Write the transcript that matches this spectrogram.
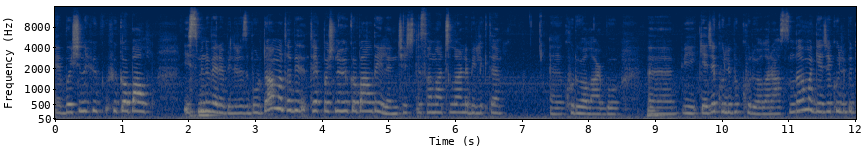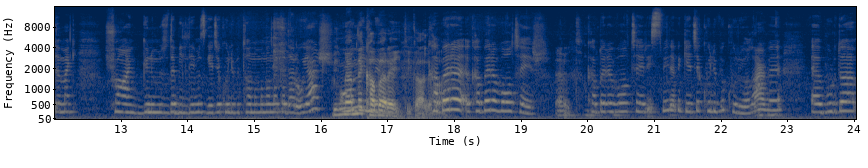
e, başını Hug- Hugo Ball ismini Hı. verebiliriz burada ama tabii tek başına Hugo Ball değil yani çeşitli sanatçılarla birlikte e, kuruyorlar bu. E, bir gece kulübü kuruyorlar aslında ama gece kulübü demek şu an günümüzde bildiğimiz gece kulübü tanımına ne kadar uyar? Bilmem ne kabareydi galiba. Kabare, Kabare Voltaire. Evet. Kabare Voltaire ismiyle bir gece kulübü kuruyorlar ve e, burada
